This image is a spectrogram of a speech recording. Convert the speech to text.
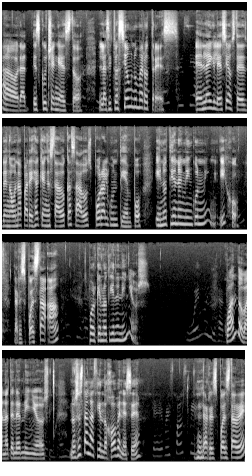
Ahora, escuchen esto. La situación número tres. En la iglesia ustedes ven a una pareja que han estado casados por algún tiempo y no tienen ningún hijo. La respuesta A. Porque no tienen niños. ¿Cuándo van a tener niños? No se están haciendo jóvenes, ¿eh? La respuesta B.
